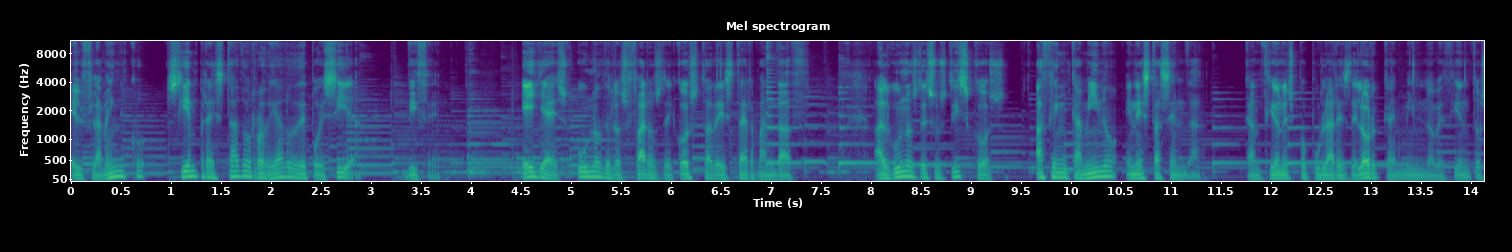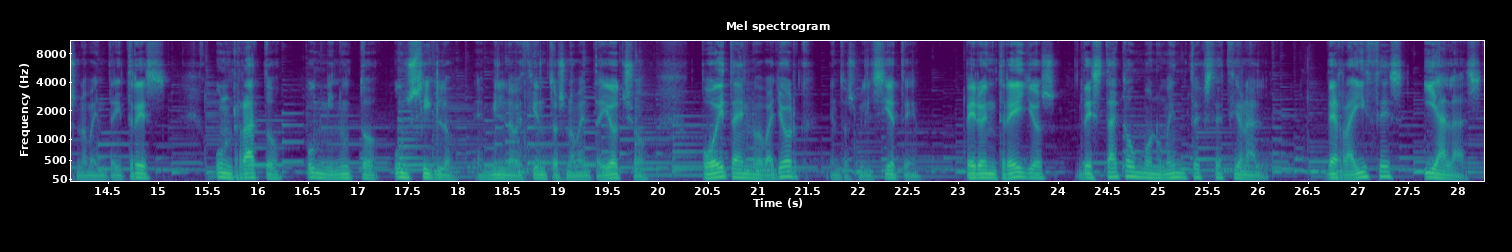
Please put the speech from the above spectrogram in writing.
El flamenco siempre ha estado rodeado de poesía, dice. Ella es uno de los faros de costa de esta hermandad. Algunos de sus discos hacen camino en esta senda. Canciones populares de Lorca en 1993, Un rato un minuto, un siglo en 1998, Poeta en Nueva York en 2007, pero entre ellos destaca un monumento excepcional, de raíces y alas,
